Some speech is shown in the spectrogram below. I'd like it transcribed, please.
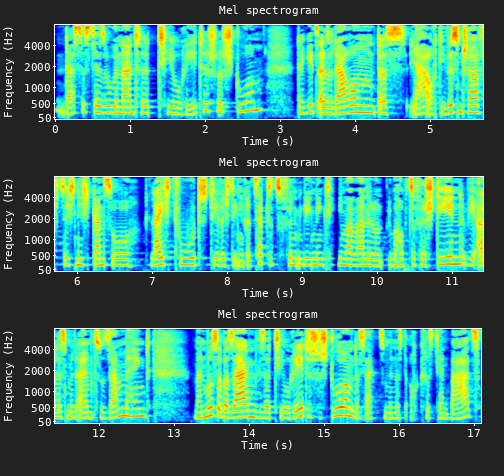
Das ist der sogenannte theoretische Sturm. Da geht es also darum, dass ja auch die Wissenschaft sich nicht ganz so leicht tut, die richtigen Rezepte zu finden gegen den Klimawandel und überhaupt zu verstehen, wie alles mit allem zusammenhängt. Man muss aber sagen, dieser theoretische Sturm, das sagt zumindest auch Christian Barth,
